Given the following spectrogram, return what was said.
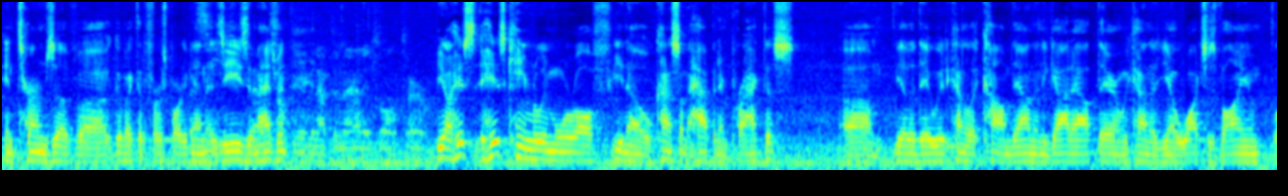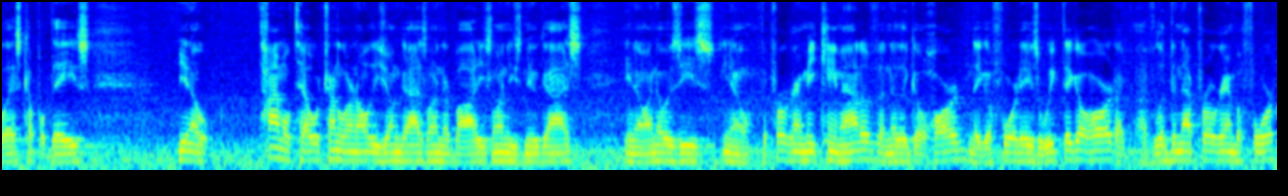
in terms of, uh, go back to the first part again, Azeez, the management. You're going to have to manage long term. You know, his his came really more off, you know, kind of something that happened in practice. Um, the other day we had to kind of like calm down, then he got out there and we kind of, you know, watched his volume the last couple of days. You know, time will tell. We're trying to learn all these young guys, learn their bodies, learn these new guys. You know, I know Azeez, you know, the program he came out of, I know they go hard. They go four days a week, they go hard. I've, I've lived in that program before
